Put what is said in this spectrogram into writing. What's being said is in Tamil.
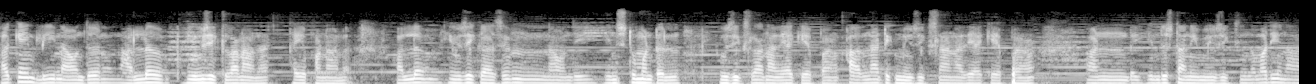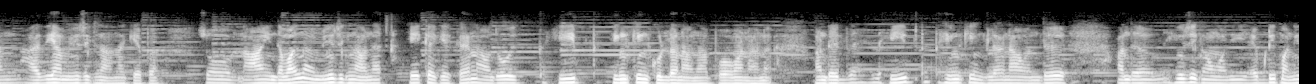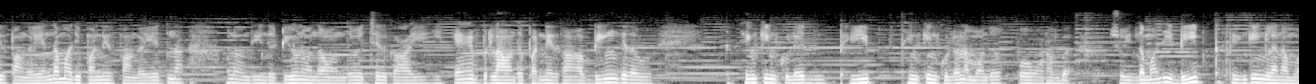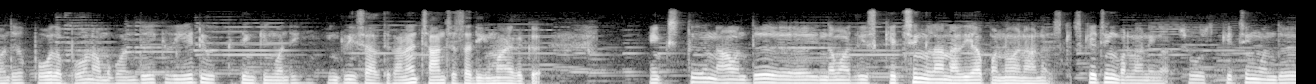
செகண்ட்லி நான் வந்து நல்ல மியூசிக்லாம் நான் ட்ரை பண்ணேன் நல்ல மியூசிக் ஆசன் நான் வந்து இன்ஸ்ட்ருமெண்டல் மியூசிக்ஸ்லாம் நிறையா கேட்பேன். கர்நாட்டிக் மியூசிக்ஸ்லாம் நிறையா கேட்பேன். அண்ட் ஹிந்துஸ்தானி மியூசிக்ஸ் இந்த மாதிரி நான் நிறையா மியூசிக் நான் தான் கேட்பேன். ஸோ நான் இந்த மாதிரி நான் மியூசிக் நான் வந்து கேட்க கேட்க நான் வந்து ஒரு ஹீப் திங்கிங்குள்ளே நான் தான் போவேன் நான். அந்த ஹீப் திங்கிங்கில் நான் வந்து அந்த மியூசிக் அவங்க வந்து எப்படி பண்ணியிருப்பாங்க எந்த மாதிரி பண்ணியிருப்பாங்க எதனால வந்து இந்த டியூன் வந்து அவன் வந்து வச்சுருக்கான் ஏன் இப்படிலாம் வந்து பண்ணியிருக்கான் அப்படிங்கிற திங்கிங்குள்ளே ஹீப் திங்கிங்குள்ளே நம்ம வந்து போவோம் நம்ம. ஸோ இந்த மாதிரி டீப் திங்கிங்கில் நம்ம வந்து போகிறப்போ நமக்கு வந்து க்ரியேட்டிவ் திங்கிங் வந்து இன்க்ரீஸ் ஆகிறதுக்கான சான்சஸ் அதிகமாக இருக்குது நெக்ஸ்ட்டு நான் வந்து இந்த மாதிரி ஸ்கெட்சிங்லாம் நிறையா பண்ணுவேன் நான். ஸ்கெட்சிங் பண்ணலாம் நீங்கள் ஸோ ஸ்கெட்சிங் வந்து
